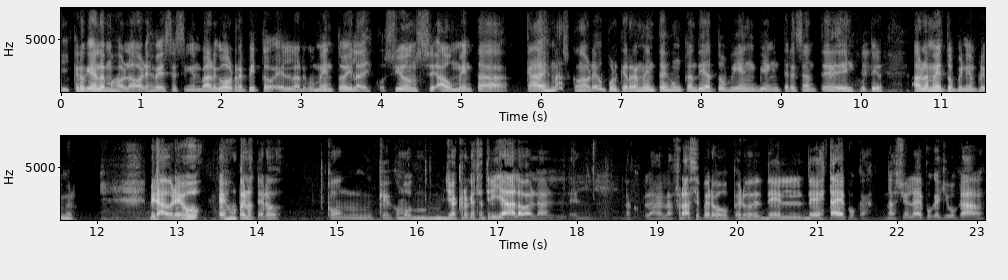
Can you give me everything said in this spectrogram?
y creo que ya lo hemos hablado varias veces, sin embargo, repito, el argumento y la discusión se aumenta cada vez más con Abreu, porque realmente es un candidato bien, bien interesante de discutir. Háblame de tu opinión primero. Mira, Abreu es un pelotero con que como ya creo que está trillada la, la, la, la frase, pero, pero de, de esta época, nació en la época equivocada.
